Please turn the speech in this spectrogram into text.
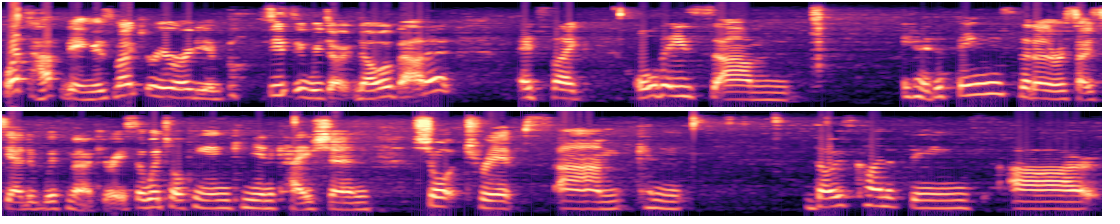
What's happening? Is Mercury already in Pisces and we don't know about it? It's like all these, um, you know, the things that are associated with Mercury. So we're talking in communication, short trips, um, can those kind of things are,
